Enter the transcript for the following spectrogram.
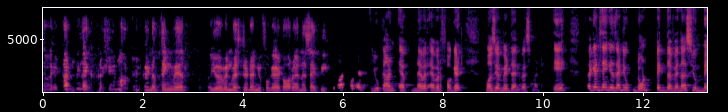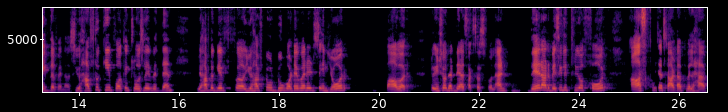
So it can't be like a share market kind of thing where you have invested and you forget, or an SIP. you can't forget. You can't ev- never ever forget once you have made the investment. A second thing is that you don't pick the winners; you make the winners. You have to keep working closely with them. You have to give. Uh, you have to do whatever it's in your power to ensure that they are successful. And there are basically three or four asks which a startup will have.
